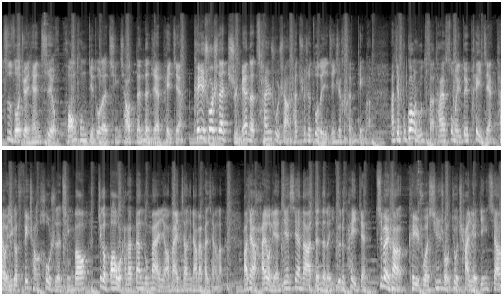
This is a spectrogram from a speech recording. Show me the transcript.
自锁卷弦器、黄铜底座的琴桥等等这些配件，可以说是在纸面的参数上，它确实做的已经是很顶了。而且不光如此啊，它还送了一堆配件，它有一个非常厚实的琴包，这个包我看它单独卖也要卖将近两百块钱了。而且还有连接线呐等等的一堆的配件，基本上可以说新手就差一个音箱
